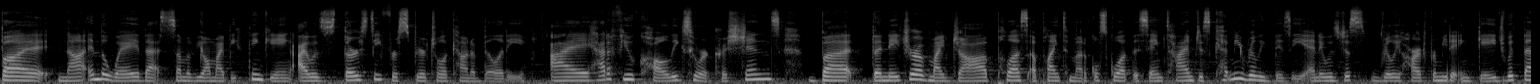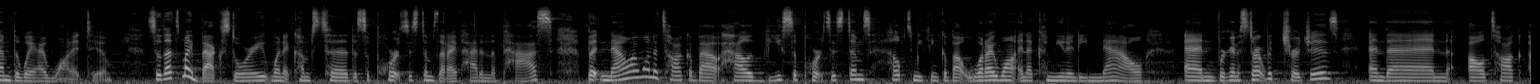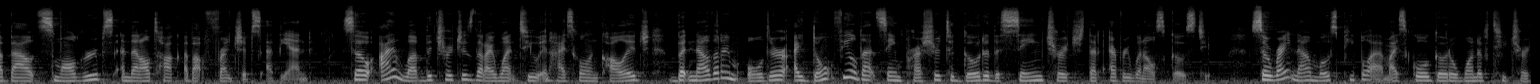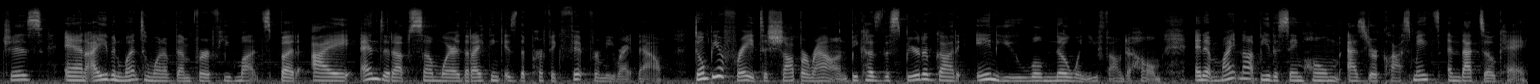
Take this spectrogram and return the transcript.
but not in the way that some of y'all might be thinking. I was thirsty for spiritual accountability. I had a few colleagues who were Christians, but the nature of my job plus applying to medical school at the same time just kept me really busy, and it was just really hard for me to engage with them the way I wanted to. So that's my backstory when it comes to the support systems that I've had in the past. But now I want to talk about how these support systems helped me think about what I want in a community now and we're going to start with churches, and then I'll talk about small groups, and then I'll talk about friendships at the end. So, I love the churches that I went to in high school and college, but now that I'm older, I don't feel that same pressure to go to the same church that everyone else goes to. So, right now, most people at my school go to one of two churches, and I even went to one of them for a few months, but I ended up somewhere that I think is the perfect fit for me right now. Don't be afraid to shop around because the Spirit of God in you will know when you found a home, and it might not be the same home as your classmates, and that's okay.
